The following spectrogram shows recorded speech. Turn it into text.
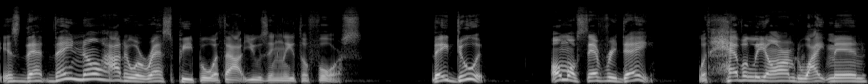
is that they know how to arrest people without using lethal force. They do it almost every day with heavily armed white men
